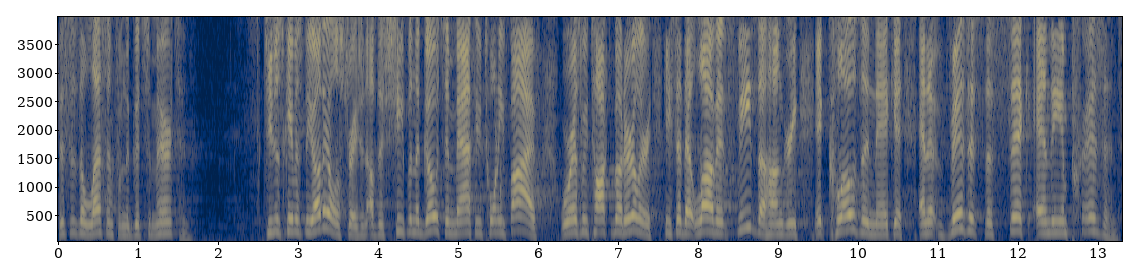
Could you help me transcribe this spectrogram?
This is the lesson from the Good Samaritan. Jesus gave us the other illustration of the sheep and the goats in Matthew 25, where, as we talked about earlier, he said that love, it feeds the hungry, it clothes the naked, and it visits the sick and the imprisoned.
